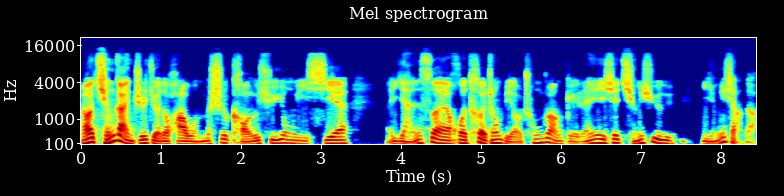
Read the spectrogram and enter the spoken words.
然后情感直觉的话，我们是考虑去用一些颜色呀或特征比较冲撞，给人一些情绪影响的。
